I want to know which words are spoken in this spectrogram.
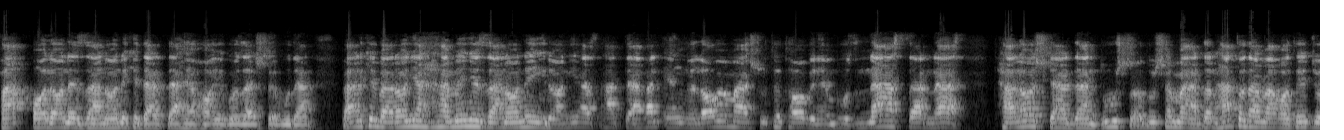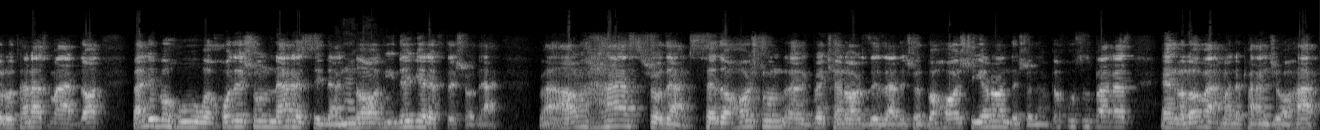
فعالان زنانی که در دهه های گذشته بودن بلکه برای همه زنان ایرانی از حداقل انقلاب مشروطه تا به امروز. نسل در نسل تلاش کردن. دوش دوش مردان. حتی در مقاطع جلوتر از مردان ولی به حقوق خودشون نرسیدن بله. نادیده گرفته شدن و آن هست شدن صداهاشون به کنار زده شد به حاشیه رانده شدن به خصوص بعد از انقلاب احمد 57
